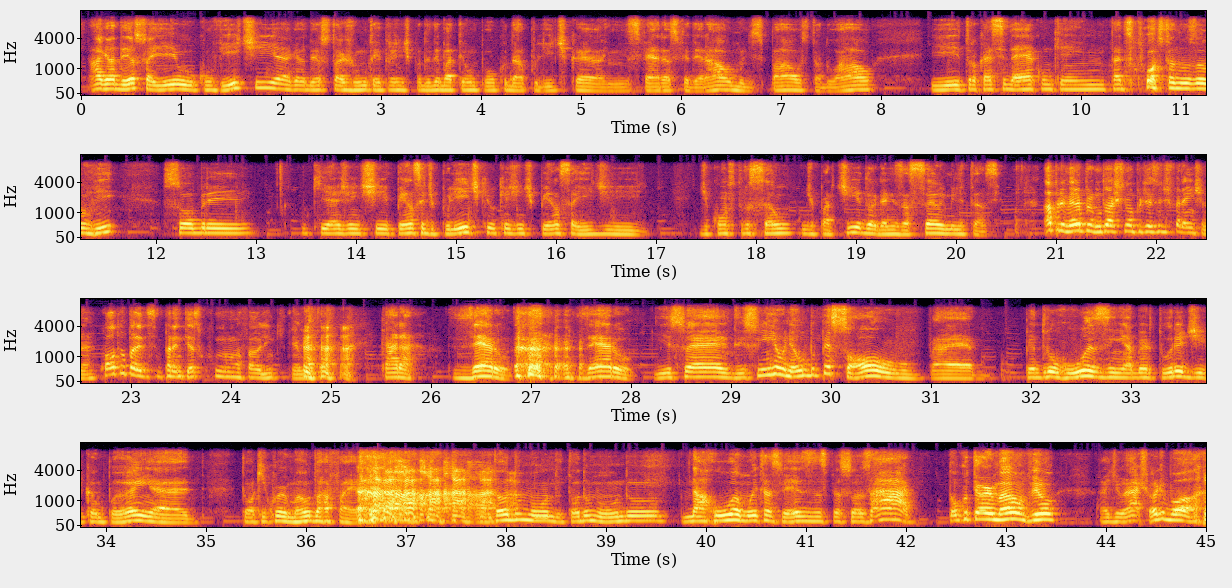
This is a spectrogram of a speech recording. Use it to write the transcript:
agradeço aí o convite e agradeço estar junto aí pra gente poder debater um pouco da política em esferas federal, municipal, estadual e trocar essa ideia com quem está disposto a nos ouvir sobre o que a gente pensa de política e o que a gente pensa aí de, de construção de partido, organização e militância. A primeira pergunta eu acho que não podia ser diferente, né? Qual é o teu parentesco com o Rafael Link? Tem algum? Cara, zero. zero. Isso é isso em reunião do PSOL, é, Pedro Ruas em abertura de campanha. Tô aqui com o irmão do Rafael. todo mundo, todo mundo. Na rua, muitas vezes, as pessoas, ah, tô com o teu irmão, viu? Aí eu digo, ah, show de bola.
